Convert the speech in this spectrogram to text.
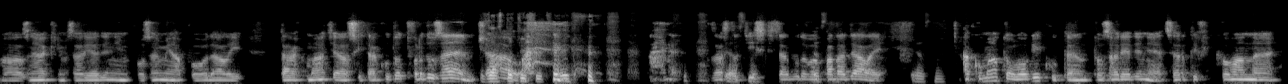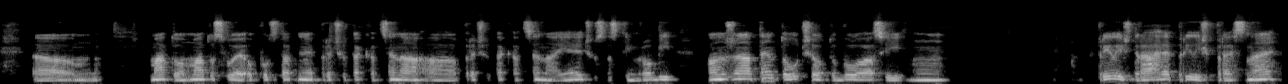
s nejakým zariadením po zemi a povedali, tak máte asi takúto tvrdú zem. Čau. Za 100 tisíc. Za 100 tisíc sa budova padať ďalej. Jasne. Ako má to logiku, tento zariadenie je certifikované, um, má to, má to svoje opodstatnenie, prečo taká, cena, uh, prečo taká cena je, čo sa s tým robí, lenže na tento účel to bolo asi um, príliš drahé, príliš presné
